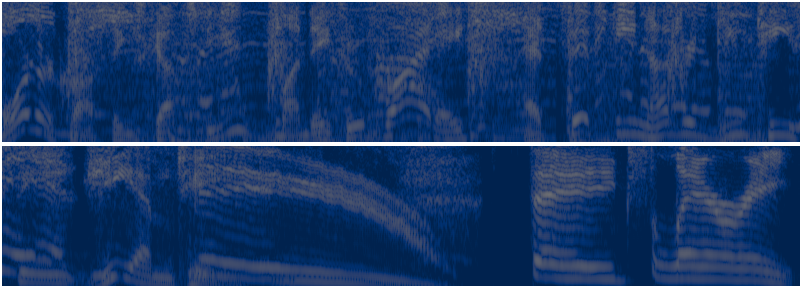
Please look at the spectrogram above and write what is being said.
Border Crossings comes to you Monday through Friday at 1500 UTC GMT. Thanks, Larry.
